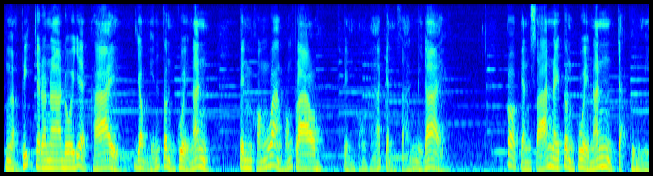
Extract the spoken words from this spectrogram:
เมื่อพิจารณาโดยแยบคาย ย่อมเห็นต้นกล้วยนั้น เป็นของว่างของเปล่า เป็นของหาแก่นสารมีได้ ก็แก่นสารในต้นกล้วยนั้นจะพึงมี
